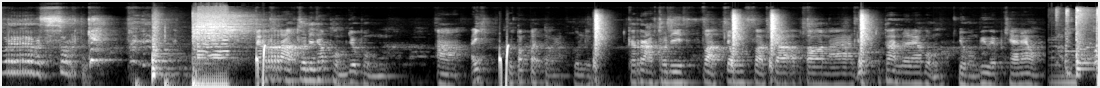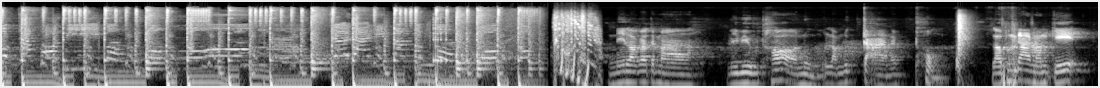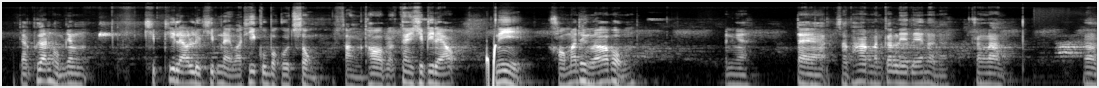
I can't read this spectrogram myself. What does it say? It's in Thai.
สุดแกกราบสวัสดีครับผมอยู่ผม อ่าไอ้กูต้องเปิดตัวนะกูลืมกราบสวัสดีสวัสดจงสวัสดจาอัปตอนายกทุกท่านด้วยนะครับผม อยู่ผมพี่เว็บแชนแนลพบทักพอดีงงงงงเจอได้ที่บางประกงงงวันนี้เราก็จะมารีวิวท่อหนูลำลูกกานะผม เราเพิ่งได้มาเมื่อกี้ จากเพื่อนผมยัง ลิปที่แล้วหรือคลิปไหนวะที่กูบอกกูส่งสั่งท่อแล้วในคลิปที่แล้ว นี่ของมาถึงแล้วครับผม เป็นไง แต่สภาพมันก็เละๆหน่อยนะข้างล่างอ่า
